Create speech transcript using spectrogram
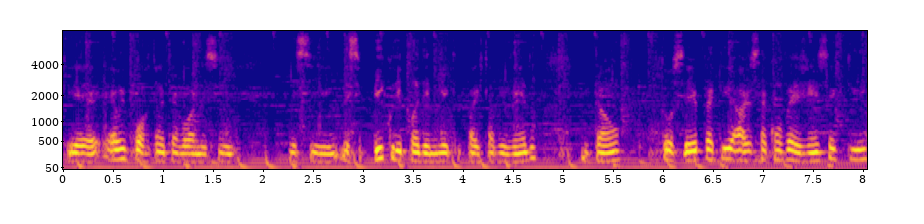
que é, é o importante agora nesse, nesse, nesse pico de pandemia que o país está vivendo. Então, torcer para que haja essa convergência que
